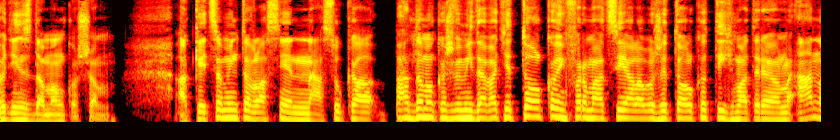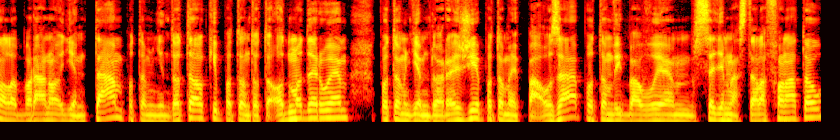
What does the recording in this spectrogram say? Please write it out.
hodín s Domonkošom. A keď som im to vlastne nasúkal, pán Domonkoš, vy mi dávate toľko informácií, alebo že toľko tých materiálov, áno, lebo ráno idem tam, potom idem do telky, potom toto odmoderujem, potom idem do režie, potom je pauza, potom vybavujem 17 telefonátov,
